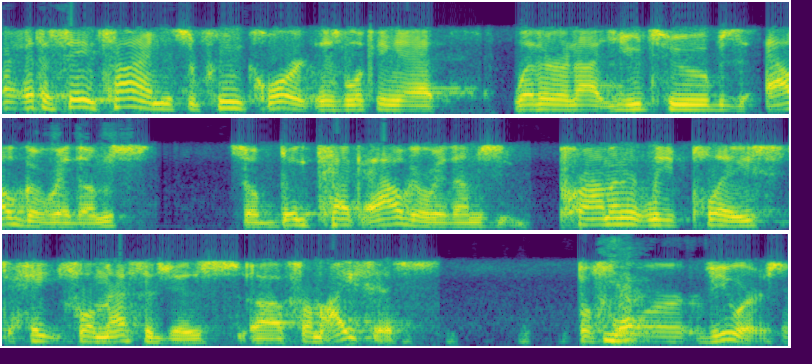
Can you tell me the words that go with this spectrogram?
At the same time, the Supreme Court is looking at whether or not YouTube's algorithms, so big tech algorithms, prominently placed hateful messages uh, from ISIS before yep. viewers,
